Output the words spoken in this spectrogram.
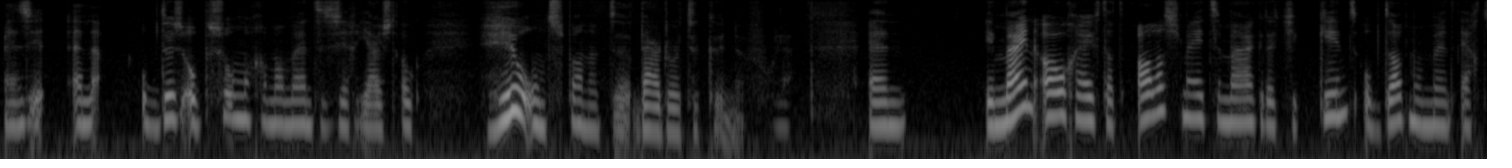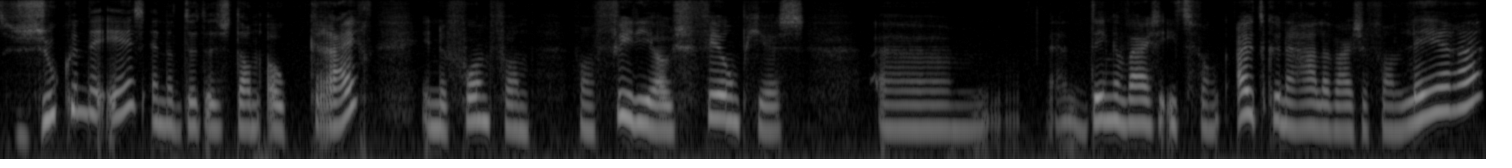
En, en op, dus op sommige momenten zich juist ook heel ontspannen te, daardoor te kunnen voelen. En in mijn ogen heeft dat alles mee te maken dat je kind op dat moment echt zoekende is. En dat het dus dan ook krijgt in de vorm van, van video's, filmpjes. Um, dingen waar ze iets van uit kunnen halen, waar ze van leren.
